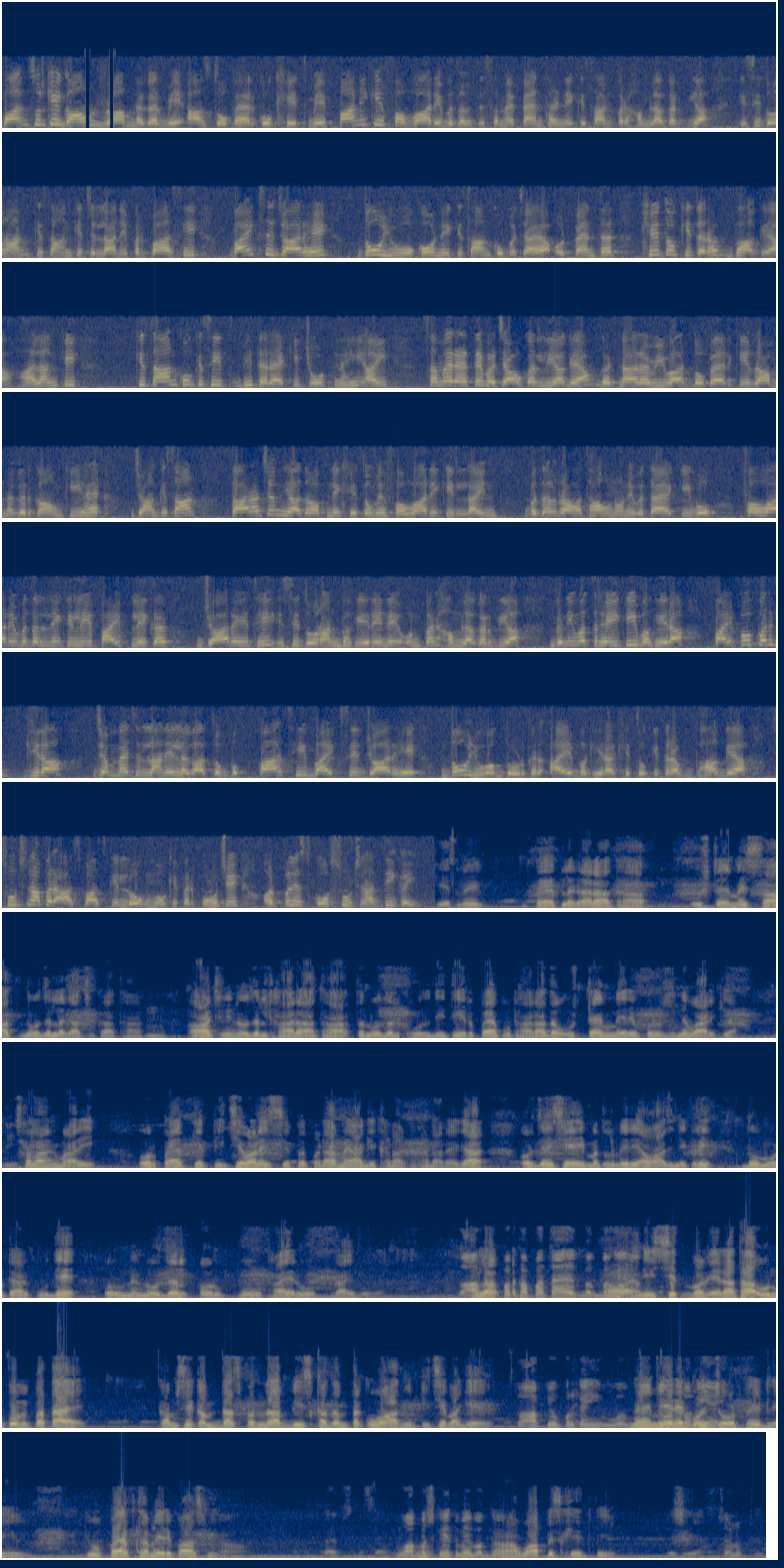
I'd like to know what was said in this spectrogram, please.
बानसुर के गाँव रामनगर में आज दोपहर को खेत में पानी के फव्वारे बदलते समय पैंथर ने किसान पर हमला कर दिया। इसी दौरान किसान के चिल्लाने पर पास ही बाइक से जा रहे दो युवकों ने किसान को बचाया और पैंथर खेतों की तरफ़ भाग गया। हालाँकि किसान को किसी भी तरह की चोट नहीं आई। समय रहते बचाव कर लिया गया। घटना रविवार दोपहर की रामनगर गाँव की है, जहाँ किसान ताराचंद यादव अपने खेतों में फव्वारे की लाइन बदल रहा था। उन्होंने बताया कि वो फव्वारे बदलने के लिए पाइप लेकर जा रहे थे। इसी दौरान भगेरे ने उन पर हमला कर दिया। गनीमत रही कि बघेरा पाइपों पर गिरा। जब मैं चिल्लाने लगा तो पास ही बाइक से जा रहे दो युवक दौड़कर आए। बघेरा खेतों की तरफ़ भाग गया। सूचना पर आसपास के लोग मौके पर पहुँचे और पुलिस को सूचना दी गई। खेत में पैप लगा रहा था। उस टाइम में सात नोजल लगा चुका था। हम्म। आठवीं नोजल उठा रहा था तो नोजल खोल दी थी और पैप उठा रहा था। उस टाइम मेरे ऊपर उसने वार किया छलांग मारी और पैप के पीछे वाले हिस्से पर पड़ा। मैं आगे खड़ा खड़ा रह गया और जैसे ही मतलब मेरी आवाज़ निकली दो मोटार कूदे और उन्हें नोजल और वो उठाए वो गायब हो गया। तो आपको मतलब- पक्का पता है हाँ निश्चित वगैरह था। उनको भी पता है कम से कम दस पंद्रह बीस कदम तक वो आदमी पीछे भागे। है तो आपके ऊपर कहीं वो नहीं मेरे तो कोई चोट फेट नहीं हुई। क्यों? पैप था मेरे पास में। हाँ। वापस खेत में हाँ वापस खेत पे घुस गया। चलो ठीक।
